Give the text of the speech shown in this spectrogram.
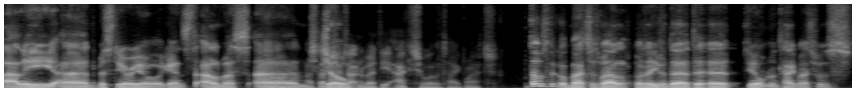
Ali and Mysterio against Almas Oh, and I thought you Joe. were talking about the actual tag match. That was a good match as well. But even the, the the opening tag match was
